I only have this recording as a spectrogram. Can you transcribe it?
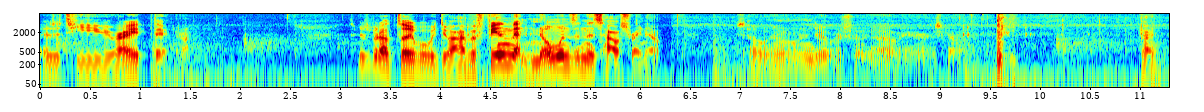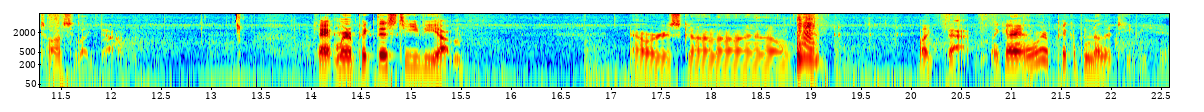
There's a T right there. Here's what I'll tell you what we do. I have a feeling that no one's in this house right now. So what we're gonna do, we're just gonna go over here. Let's go. Gotta toss it like that. Okay, we're gonna pick this TV up. And we're just gonna, you know, like that. Okay, and we're gonna pick up another TV here.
